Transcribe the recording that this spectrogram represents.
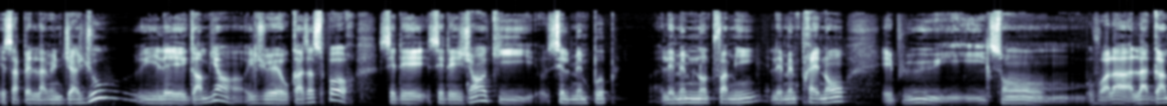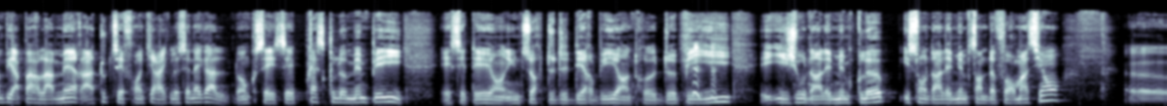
Il s'appelle Lamine Djadjou. Il est gambien. Il jouait au Casa Sport. C'est des, des gens qui, c'est le même peuple les mêmes noms de famille, les mêmes prénoms. Et puis, ils sont. Voilà, la Gambie, à part la mer, a toutes ses frontières avec le Sénégal. Donc, c'est presque le même pays. Et c'était une sorte de derby entre deux pays. ils jouent dans les mêmes clubs, ils sont dans les mêmes centres de formation. Euh,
